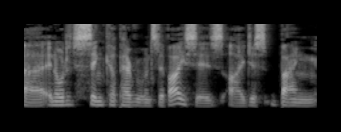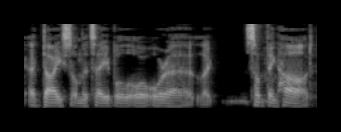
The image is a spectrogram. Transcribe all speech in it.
uh, in order to sync up everyone's devices, I just bang a dice on the table or, or a, like something hard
